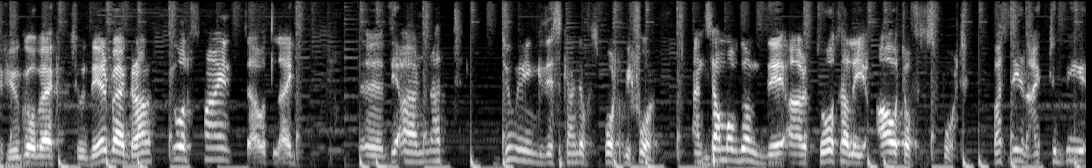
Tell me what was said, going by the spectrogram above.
If you go back to their background, you will find out like uh, they are not doing this kind of sport before. And some of them they are totally out of sport. But they like to be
